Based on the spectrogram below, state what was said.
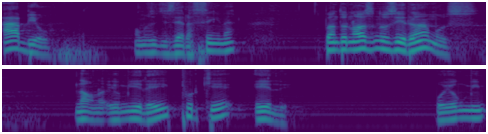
hábil, vamos dizer assim, né? Quando nós nos iramos, não, eu me irei porque ele, ou eu me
